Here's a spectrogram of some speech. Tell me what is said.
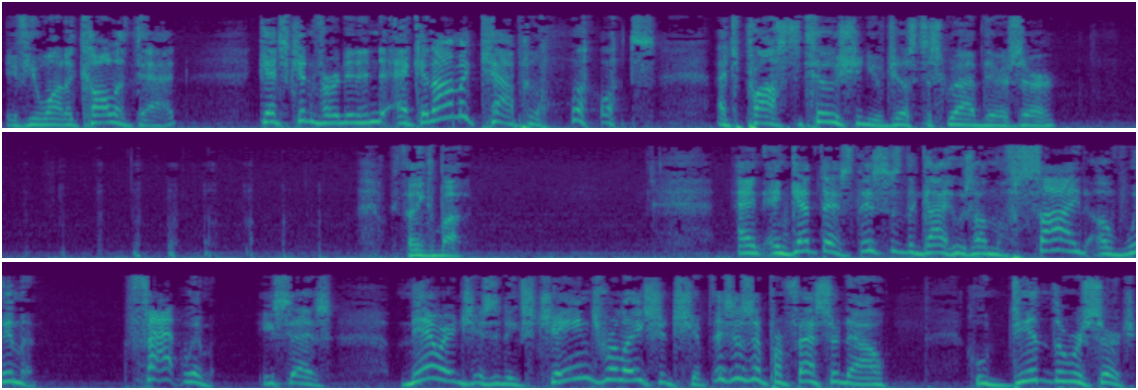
if you want to call it that, gets converted into economic capital. well, that's, that's prostitution you've just described there, sir. Think about it. And, and get this, this is the guy who's on the side of women, fat women. He says, marriage is an exchange relationship. This is a professor now who did the research.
